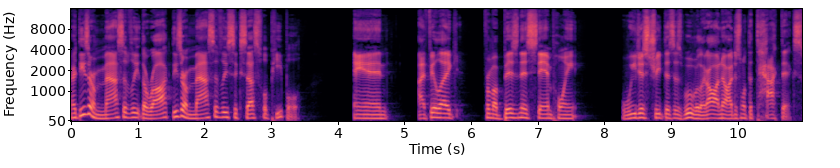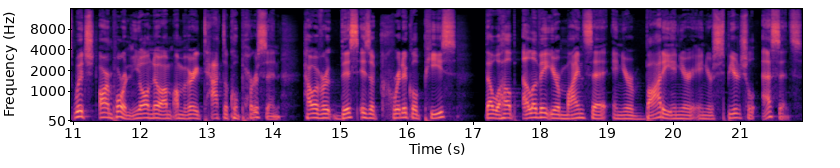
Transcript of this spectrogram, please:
Right? These are massively The Rock. These are massively successful people, and I feel like from a business standpoint, we just treat this as woo. We're like, oh no, I just want the tactics, which are important. You all know I'm I'm a very tactical person. However, this is a critical piece that will help elevate your mindset and your body and your in your spiritual essence.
